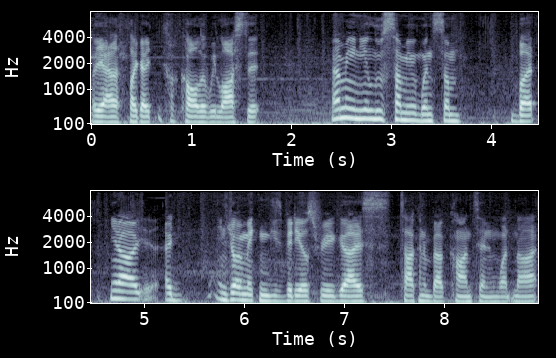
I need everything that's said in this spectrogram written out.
yeah, like I called it, we lost it. I mean, you lose some, you win some. But, you know, I, I enjoy making these videos for you guys, talking about content and whatnot.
